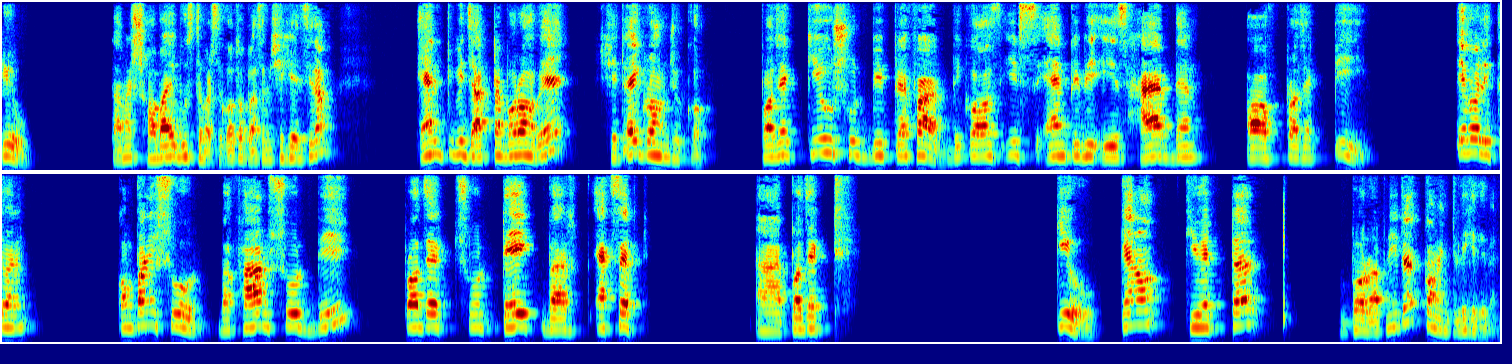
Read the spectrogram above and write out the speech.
কিউ। তার মানে সবাই বুঝতে পারছে, গত ক্লাসে আমি শিখিয়েছিলাম। এনপিভি যারটা বড় হবে, সেটাই গ্রহণযোগ্য। Project Q should be preferred because it's NPV is higher than of project P এভাবে লিখতে পারেন। কোম্পানি শুড বা firm should be project should take বা অ্যাকসেপ্ট প্রজেক্ট কিউ কেন? কিউ এরটার বড়, আপনি এটা কমেন্টে লিখে দেবেন।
